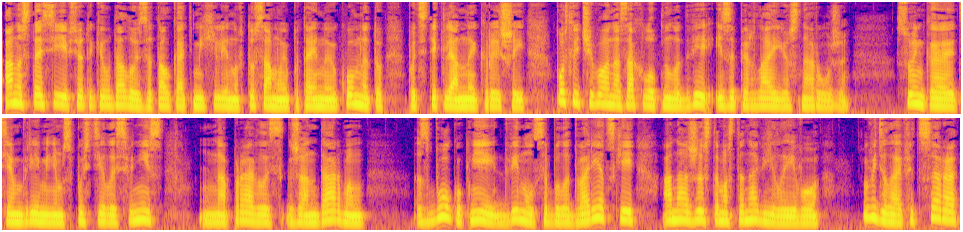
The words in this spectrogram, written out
Анастасии все-таки удалось затолкать Михелину в ту самую потайную комнату под стеклянной крышей, после чего она захлопнула дверь и заперла ее снаружи. Сонька тем временем спустилась вниз, направилась к жандармам. Сбоку к ней двинулся было дворецкий, она жестом остановила его. Увидела офицера,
